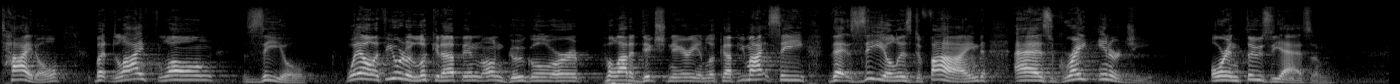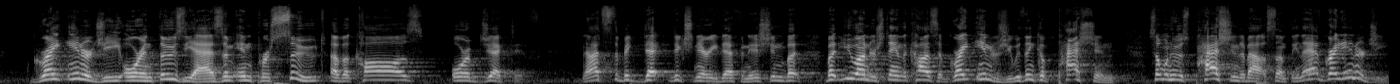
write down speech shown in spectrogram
title, but lifelong zeal. Well, if you were to look it up in, on Google or pull out a dictionary and look up, you might see that zeal is defined as great energy or enthusiasm. Great energy or enthusiasm in pursuit of a cause or objective. Now, that's the big de- dictionary definition, but, but you understand the concept. Great energy. We think of passion. Someone who is passionate about something. They have great energy,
